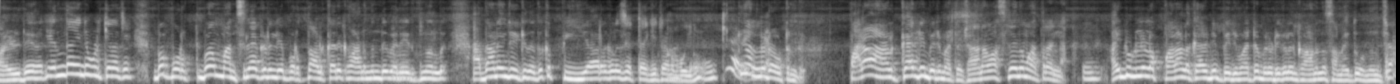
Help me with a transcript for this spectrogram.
കഴുതേ എന്നൊക്കെ. എന്താ അതിന്റെ വിളിക്കുന്നത് വെച്ചാൽ ഇപ്പോൾ പുറത്ത് ഇപ്പം മനസ്സിലാക്കണില്ലേ പുറത്ത് ആൾക്കാർ കാണുന്നുണ്ട് വിലയിരുത്തുന്നുള്ളത് അതാണ് ഞാൻ ചോദിക്കുന്നത്. ഇതൊക്കെ പി ആറുകൾ സെറ്റാക്കിയിട്ടാണ് പോയി. എനിക്ക് നല്ല ഡൗട്ടുണ്ട് പല ആൾക്കാരുടെയും പെരുമാറ്റം ഷാനവാസിനെ എന്ന് മാത്രമല്ല അതിന്റെ ഉള്ളിലുള്ള പല ആൾക്കാരുടെയും പെരുമാറ്റം പരിപാടികളും കാണുന്ന സമയത്ത് ഒന്നും വെച്ചാൽ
